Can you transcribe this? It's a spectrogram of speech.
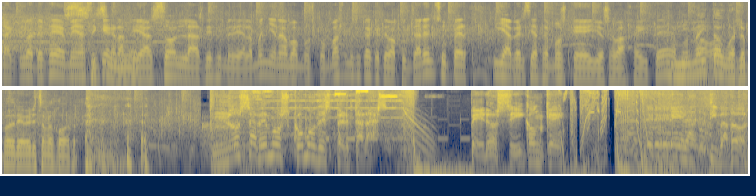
de Actívate FM. Así Sí, que señor. gracias. Son las 10 y media de la mañana. Vamos con más música que te va a pintar el súper y a ver si hacemos que ellos se baje y te. Ni Mike Towers lo podría haber hecho mejor. No sabemos cómo despertarás, pero sí con qué. El activador.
